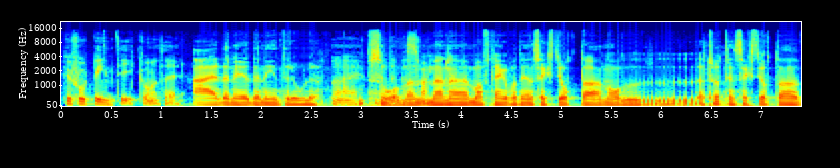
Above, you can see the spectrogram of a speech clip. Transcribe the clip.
hur fort det inte gick om man säger. Nej, den är, den är inte rolig. Nej, så, men, men, men, eh, man får tänka på att det är en 68 0, jag tror att det är en 68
